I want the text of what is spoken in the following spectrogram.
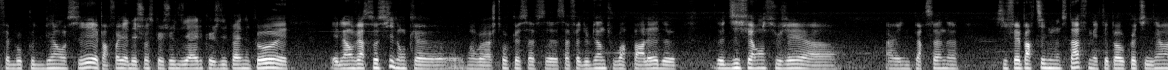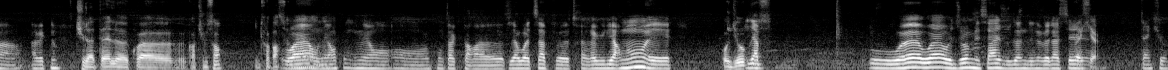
fait beaucoup de bien aussi. Et parfois, il y a des choses que je dis à elle que je dis pas à Nico et, et l'inverse aussi. Donc, euh, donc voilà, je trouve que ça, fait- ça fait du bien de pouvoir parler de, de différents sujets à, à une personne qui fait partie de mon staff, mais qui n'est pas au quotidien euh, avec nous. Tu l'appelles euh, quoi quand tu le sens Une fois par semaine Ouais, on est en, on est en, en contact par, euh, via WhatsApp très régulièrement et Audio il y a- plus ouais, ouais, audio, message, je lui donne des nouvelles assez. Thank you.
